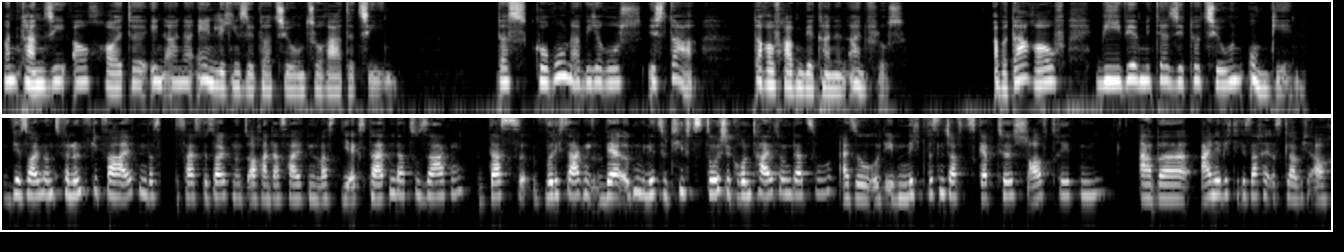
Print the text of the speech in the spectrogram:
Man kann sie auch heute in einer ähnlichen Situation zu Rate ziehen. Das Coronavirus ist da, darauf haben wir keinen Einfluss. Aber darauf, wie wir mit der Situation umgehen. Wir sollen uns vernünftig verhalten. Das, das, heißt, wir sollten uns auch an das halten, was die Experten dazu sagen. Das würde ich sagen, wäre irgendwie eine zutiefst stoische Grundhaltung dazu. Also und eben nicht wissenschaftsskeptisch auftreten. Aber eine wichtige Sache ist, glaube ich, auch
